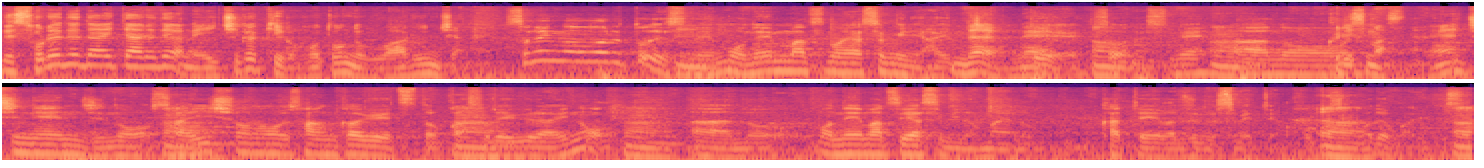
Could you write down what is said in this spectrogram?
でそれで大体あれだよね。1学期がほとんど終わるんじゃない？それが終わるとですね、うん。もう年末の休みに入っちゃって、ね。うん。そうですね、うん。あのクリスマスだね。1年時の最初の3か月とかうんそれぐらいの,、ん。あのもう年末休みの前の家庭は全部全てほぼそこで終わりですね、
